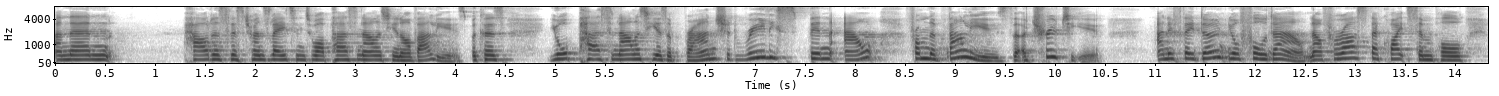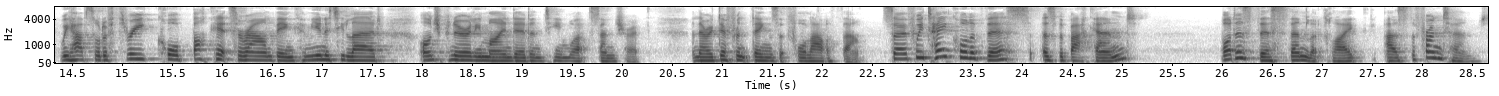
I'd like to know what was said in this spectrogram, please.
And then how does this translate into our personality and our values? Because your personality as a brand should really spin out from the values that are true to you. And if they don't, you'll fall down. Now, for us, they're quite simple. We have sort of three core buckets around being community led, entrepreneurially minded, and teamwork centric. And there are different things that fall out of that. So, if we take all of this as the back end, what does this then look like as the front end?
